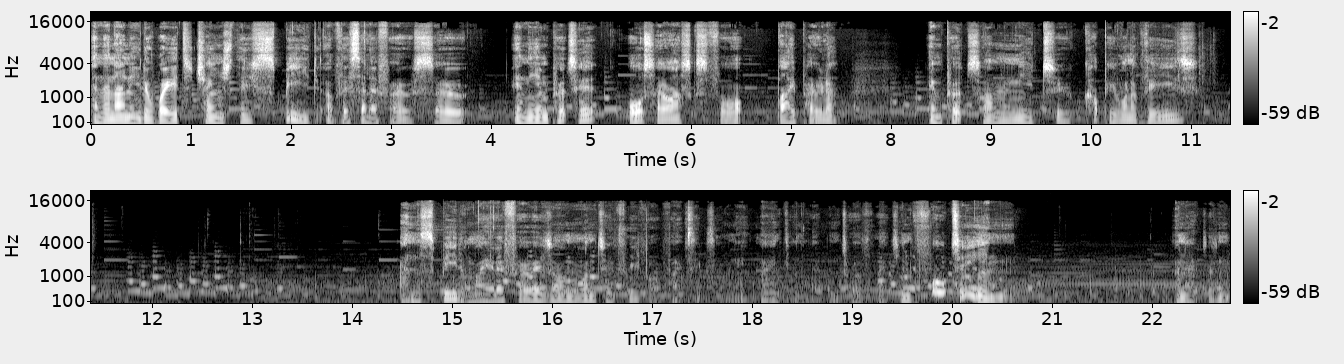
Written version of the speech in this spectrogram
And then I need a way to change the speed of this LFO. So in the inputs here, also asks for bipolar inputs. So I need to copy one of these. And the speed of my LFO is on 1, 2, 3, 4, 5, 6, 7, 8, 9, 10, 11, 12, 13, 14. Oh know it doesn't.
